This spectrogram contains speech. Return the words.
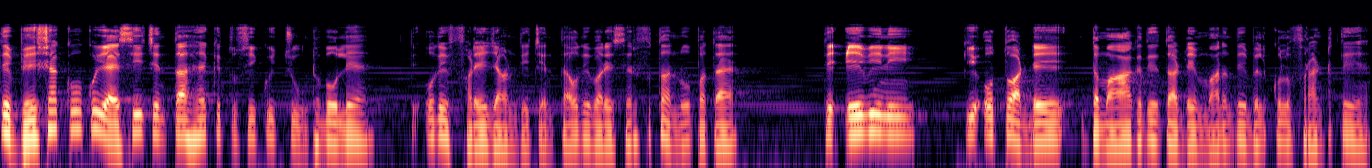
ਤੇ ਬੇਸ਼ੱਕ ਉਹ ਕੋਈ ਐਸੀ ਚਿੰਤਾ ਹੈ ਕਿ ਤੁਸੀਂ ਕੋਈ ਝੂਠ ਬੋਲਿਆ ਤੇ ਉਹਦੇ ਫੜੇ ਜਾਣ ਦੀ ਚਿੰਤਾ, ਉਹਦੇ ਬਾਰੇ ਸਿਰਫ ਤੁਹਾਨੂੰ ਪਤਾ ਹੈ। ਤੇ ਇਹ ਵੀ ਨਹੀਂ ਕਿ ਉਹ ਤੁਹਾਡੇ ਦਿਮਾਗ ਦੇ, ਤੁਹਾਡੇ ਮਨ ਦੇ ਬਿਲਕੁਲ ਫਰੰਟ ਤੇ ਹੈ।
